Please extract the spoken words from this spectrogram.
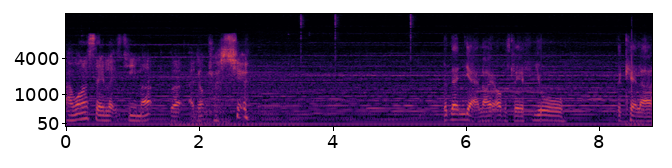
I want to say let's team up, but I don't trust you. but then, yeah, like obviously, if you're the killer,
